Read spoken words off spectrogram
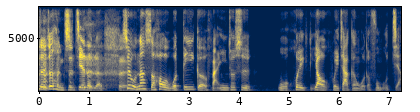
对，就是很直接的人。所以我那时候我第一个反应就是我会要回家跟我的父母讲。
